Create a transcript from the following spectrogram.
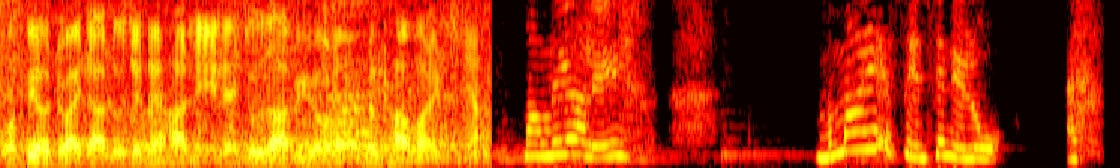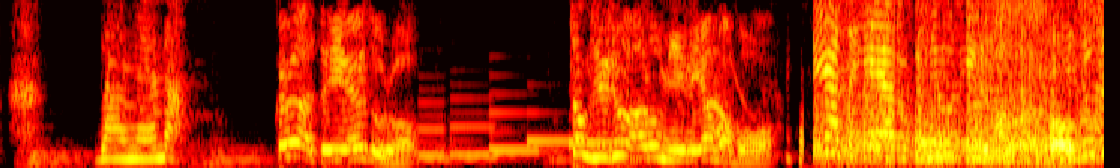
ဟိုပြီးတော့ driver လိုချင်တဲ့ဟာလေးလည်းစူးစမ်းပြီးတော့လုပ်ထားပါတယ်ခင်ဗျ။မောင်လေးကလေမမရဲ့အစင်ဖြစ်နေလို့အာလာငန်းတာ။ခင်ဗျတရေဆိုတော့တောက်ရေချိုးအားလုံးမြင်နေရမှာပေါ့။ဒီကတကယ်ကတော့မျိုးလေးနော်ဟုတ်။ကျုပ်က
